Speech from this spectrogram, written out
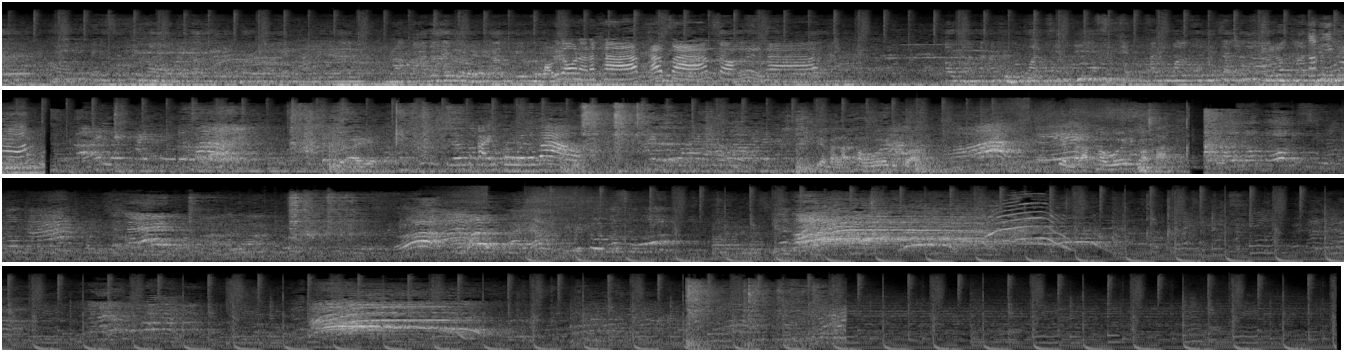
เป็นสตรีมมอลนะครับเป็นโปรโมชั่นนะฮะรับมาได้เลยนะครับมีขอวิดีโอหน่อยนะครับ ครับสามสองหนึ่งครับเท่านั้นนะครับถึงวันที่21ธันวาคมนี้จะเริ่มแล้วครับต้องมีพร้อมลืมไข่ปูหรือเปล่าเปลี่ยนมารับ power ดีกว่าเปลี่ยนมารับ power ดีกว่าปะ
